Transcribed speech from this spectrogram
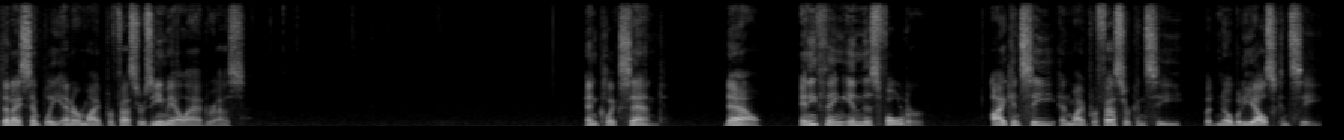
Then I simply enter my professor's email address and click Send. Now, anything in this folder I can see and my professor can see, but nobody else can see.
